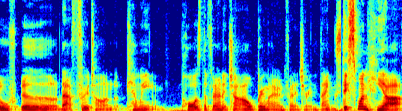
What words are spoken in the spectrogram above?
oof, ugh, that futon. Can we pause the furniture? I'll bring my own furniture in, thanks. This one here,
